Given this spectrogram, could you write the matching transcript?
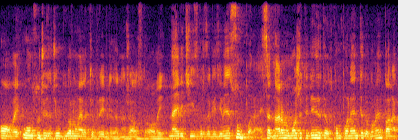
ovaj, u ovom slučaju, znači, uglavnom elektroprivreda, nažalost, ovaj, najveći izvor zagađivanja sumpora. E sad, naravno, možete da idete od komponente do komponente, pa onako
